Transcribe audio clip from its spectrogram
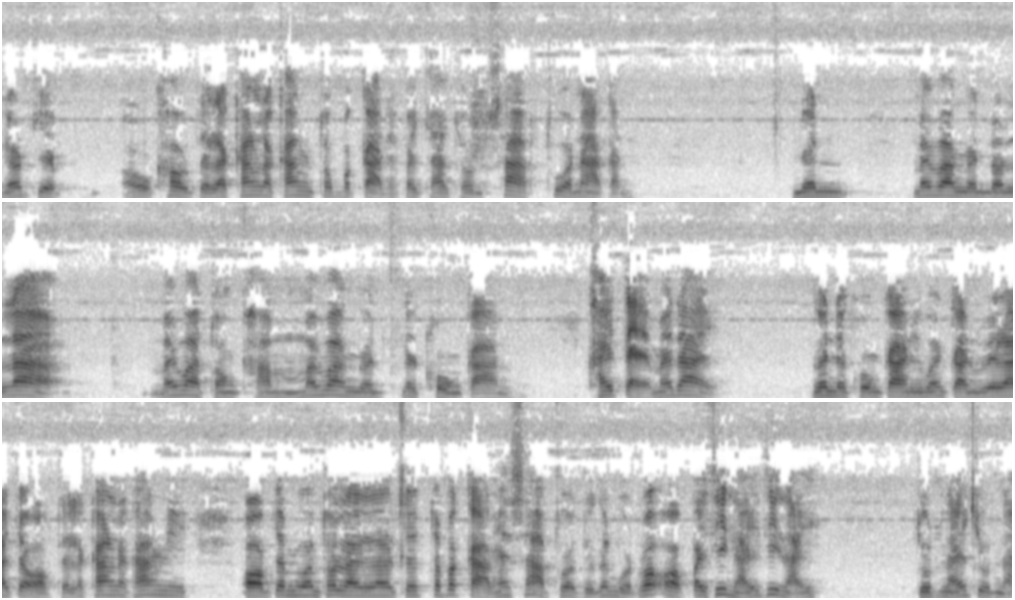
แล้วเก็บ เอาเข้าแต่ละครั้งละครั้งต้องประกาศให้ประชาชนทราบทั่วหน้ากัน เงินไม่ว่าเงินดอลลาร์ไม่ว่าทองคำไม่ว่าเงินในโครงการ ใครแตะไม่ได้ เงินในโครงการนี้เหมือนกัน เวลาจะออกแต่ละครั้งละครั้งนี้ ออกจำนวนเท่าไหร่เราจะจะประกาศให้ทราบทั่วถึงกันหมดว่าออกไปที่ไหนที่ไหน จุดไหนจุดไหน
